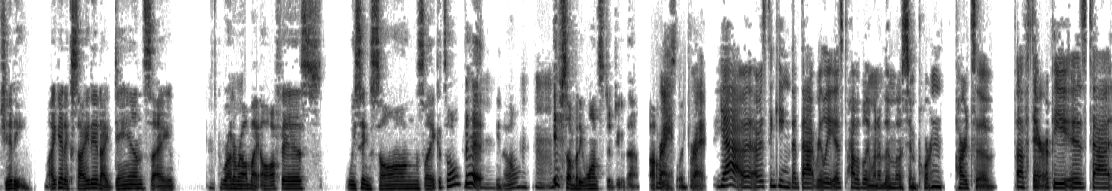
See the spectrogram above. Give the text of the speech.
shitty. I get excited, I dance, I run around my office, we sing songs, like it's all bit, Mhm. you know, Mhm. if somebody wants to do that, Right. obviously. Right. Yeah. I, I was thinking that that really is probably one of the most important parts of, of therapy is that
